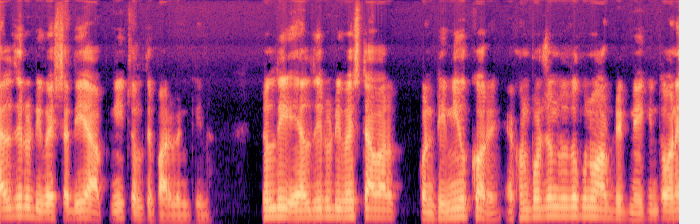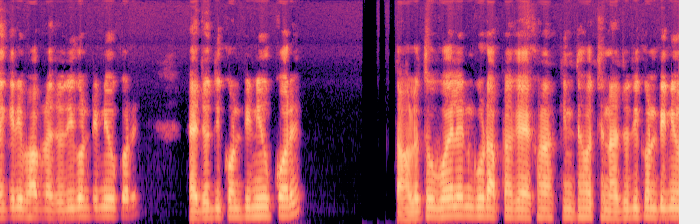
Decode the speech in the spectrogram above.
এল জিরো ডিভাইসটা দিয়ে আপনি চলতে পারবেন কিনা। যদি এল জিরো ডিভাইসটা আবার কন্টিনিউ করে। এখন পর্যন্ত তো কোনো আপডেট নেই, কিন্তু অনেকেরই ভাবনা, যদি কন্টিনিউ করে হ্যাঁ যদি কন্টিনিউ করে, তাহলে তো ওয়েল এন্ড গুড আপনাকে এখন আর কিনতে হচ্ছে না। যদি কন্টিনিউ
